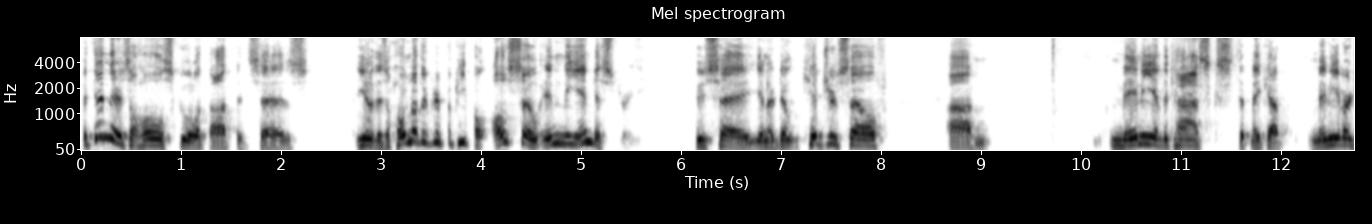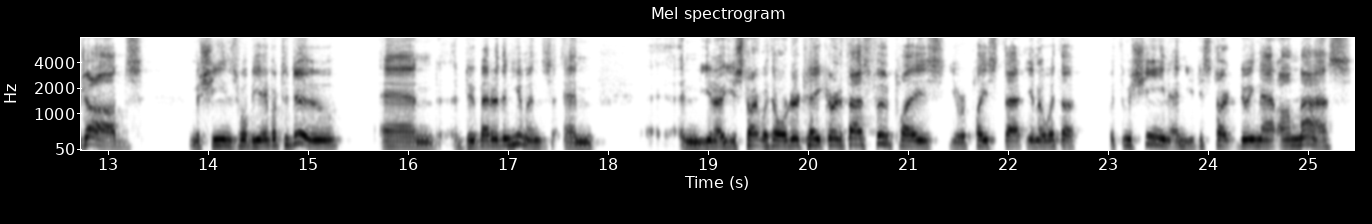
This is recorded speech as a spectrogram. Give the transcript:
But then there's a whole school of thought that says, you know, there's a whole other group of people also in the industry who say, you know, don't kid yourself. Um, many of the tasks that make up many of our jobs, machines will be able to do and do better than humans. And and you know, you start with order taker at a fast food place, you replace that, you know, with a with the machine, and you just start doing that en masse.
